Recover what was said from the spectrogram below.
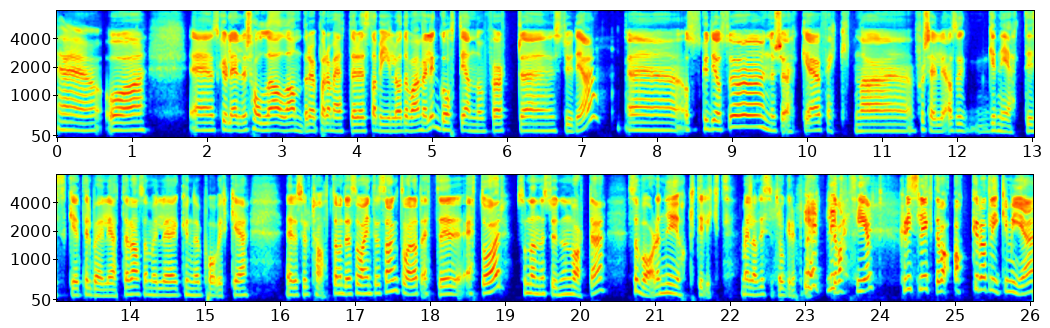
Eh, og eh, skulle ellers holde alle andre parametere stabile, og det var en veldig godt gjennomført eh, studie. Eh, og så skulle de også undersøke effekten av forskjellige altså genetiske tilbøyeligheter da, som ville kunne påvirke resultatet. Men det som var interessant, var at etter ett år, som denne studien varte, så var det nøyaktig likt mellom disse to gruppene. Helt likt. Det var helt kliss likt. Det var akkurat like mye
